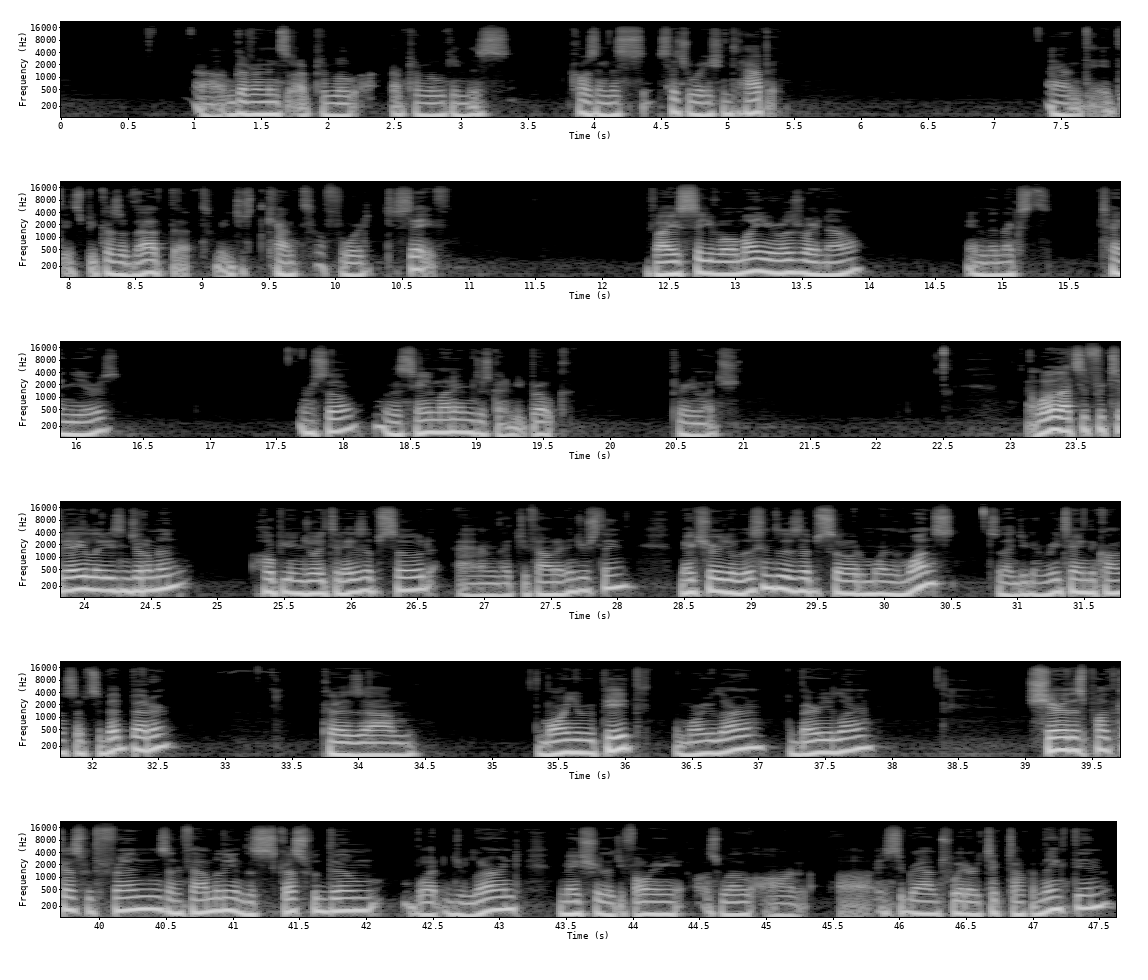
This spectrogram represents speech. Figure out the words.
uh, governments are provo- are provoking this, causing this situation to happen, and it, it's because of that that we just can't afford to save. If I save all my euros right now, in the next ten years or so, with the same money, I'm just gonna be broke, pretty much. And well, that's it for today, ladies and gentlemen. Hope you enjoyed today's episode and that you found it interesting. Make sure you listen to this episode more than once so that you can retain the concepts a bit better. Because um, the more you repeat, the more you learn, the better you learn. Share this podcast with friends and family and discuss with them what you learned. Make sure that you follow me as well on uh, Instagram, Twitter, TikTok, and LinkedIn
